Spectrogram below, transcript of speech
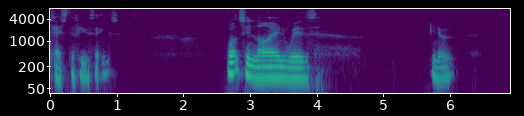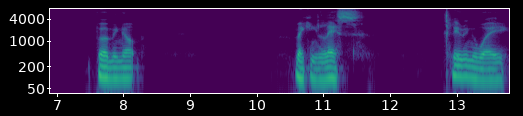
test a few things. What's in line with, you know, firming up, making less, clearing away,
